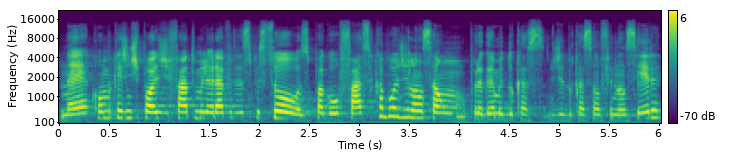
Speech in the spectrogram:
Né? Como que a gente pode, de fato, melhorar a vida das pessoas? O Pagou Fácil acabou de lançar um programa de educação financeira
